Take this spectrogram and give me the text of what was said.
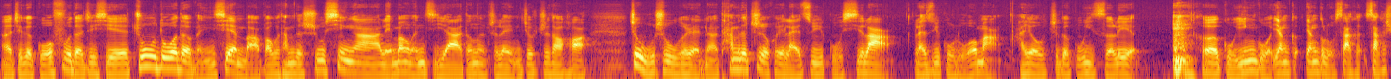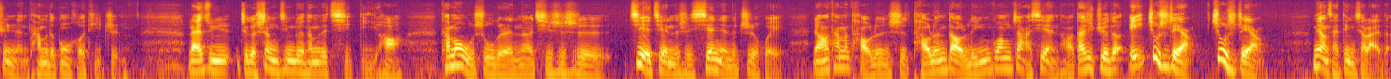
呃这个国父的这些诸多的文献吧，包括他们的书信啊、联邦文集啊等等之类，你就知道哈，这五十五个人呢，他们的智慧来自于古希腊。来自于古罗马，还有这个古以色列 和古英国央格央格鲁萨克萨克逊人他们的共和体制，来自于这个圣经对他们的启迪哈。他们五十五个人呢，其实是借鉴的是先人的智慧，然后他们讨论是讨论到灵光乍现哈，大家觉得哎就是这样就是这样，那样才定下来的，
